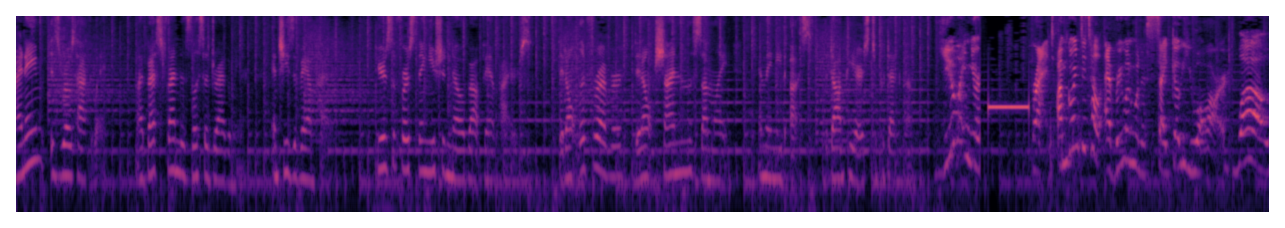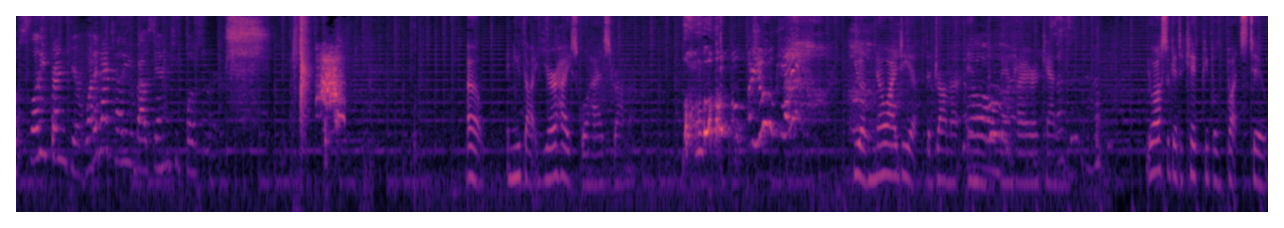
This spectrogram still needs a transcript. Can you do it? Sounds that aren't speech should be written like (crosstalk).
My name is Rose Hathaway. My best friend is Lissa Dragomir, and she's a vampire. Here's the first thing you should know about vampires they don't live forever, they don't shine in the sunlight, and they need us, the dhampirs, to protect them. You and your (laughs) friend. I'm going to tell everyone what a psycho you are. Whoa, slutty friend here. What did I tell you about standing too close to her? Oh, and you thought your high school has drama. (laughs) you have no idea the drama in the Vampire Academy. You also get to kick people's butts too.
